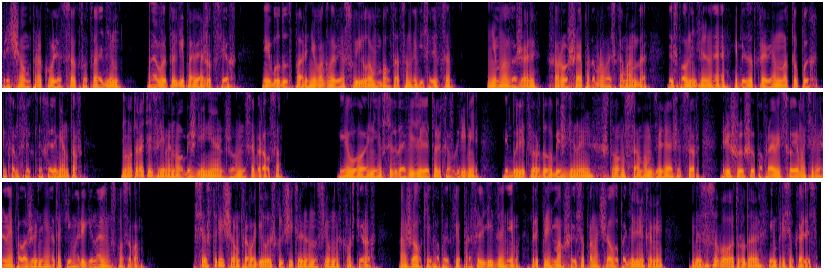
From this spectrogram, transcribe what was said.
Причем проколется кто-то один, а в итоге повяжут всех, и будут парни во главе с Уиллом болтаться на виселице. Немного жаль, хорошая подобралась команда, исполнительная и без откровенно тупых и конфликтных элементов, но тратить время на убеждения Джон не собирался. Его они всегда видели только в гриме и были твердо убеждены, что он в самом деле офицер, решивший поправить свое материальное положение таким оригинальным способом. Все встречи он проводил исключительно на съемных квартирах, а жалкие попытки проследить за ним, предпринимавшиеся поначалу подельниками, без особого труда им пресекались.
